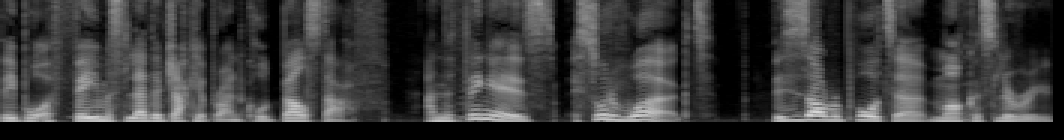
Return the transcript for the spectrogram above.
they bought a famous leather jacket brand called Belstaff. And the thing is, it sort of worked. This is our reporter, Marcus Leroux.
